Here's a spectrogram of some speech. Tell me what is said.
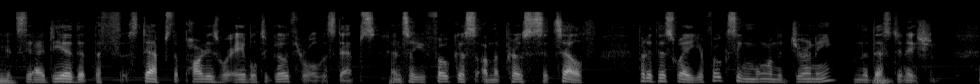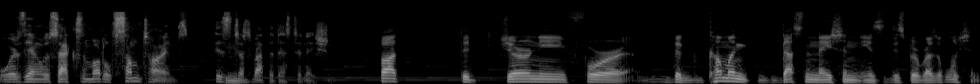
Mm. It's the idea that the f- steps, the parties were able to go through all the steps. And so you focus on the process itself. Put it this way you're focusing more on the journey than the mm. destination. Whereas the Anglo Saxon model sometimes is mm. just about the destination but the journey for the common destination is dispute resolution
